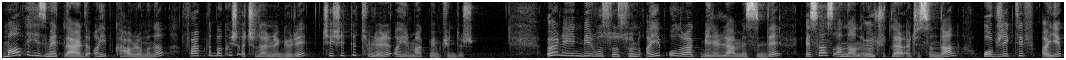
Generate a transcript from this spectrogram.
Mal ve hizmetlerde ayıp kavramını farklı bakış açılarına göre çeşitli türlere ayırmak mümkündür. Örneğin bir hususun ayıp olarak belirlenmesinde esas alınan ölçütler açısından objektif ayıp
